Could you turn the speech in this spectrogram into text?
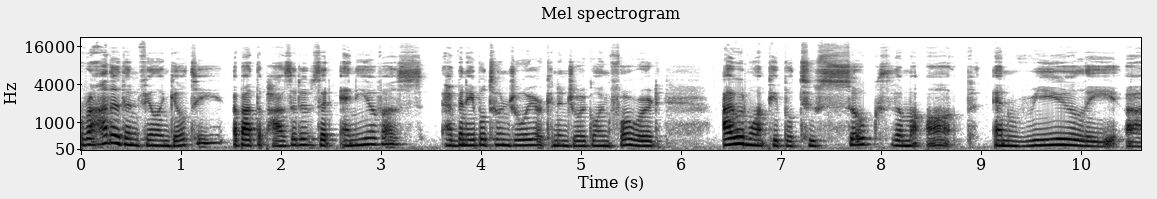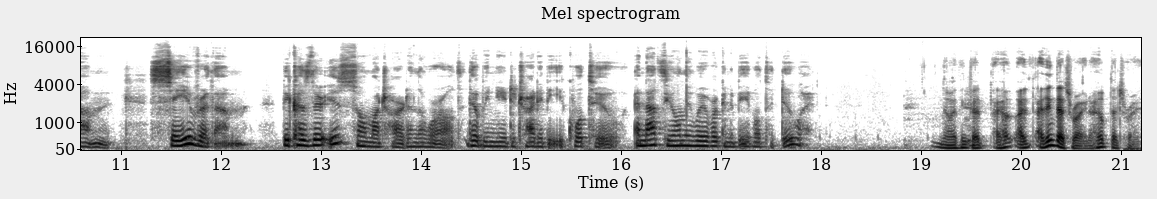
rather than feeling guilty about the positives that any of us have been able to enjoy or can enjoy going forward, I would want people to soak them up and really um, savor them because there is so much heart in the world that we need to try to be equal to, and that's the only way we're going to be able to do it. No, I think that I, I think that's right. I hope that's right.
